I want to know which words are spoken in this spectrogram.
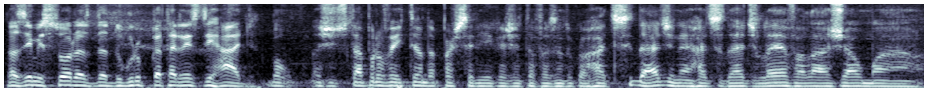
das emissoras da, do Grupo Catarinense de Rádio? Bom, a gente está aproveitando a parceria que a gente está fazendo com a Rádio Cidade, né? A Rádio Cidade leva lá já uma,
